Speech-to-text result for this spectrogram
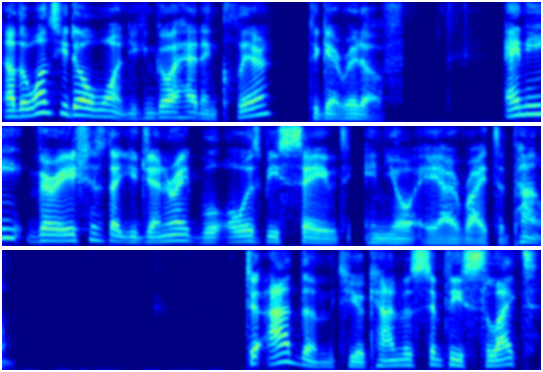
Now the ones you don't want, you can go ahead and clear to get rid of. Any variations that you generate will always be saved in your AI Writer panel. To add them to your canvas, simply select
